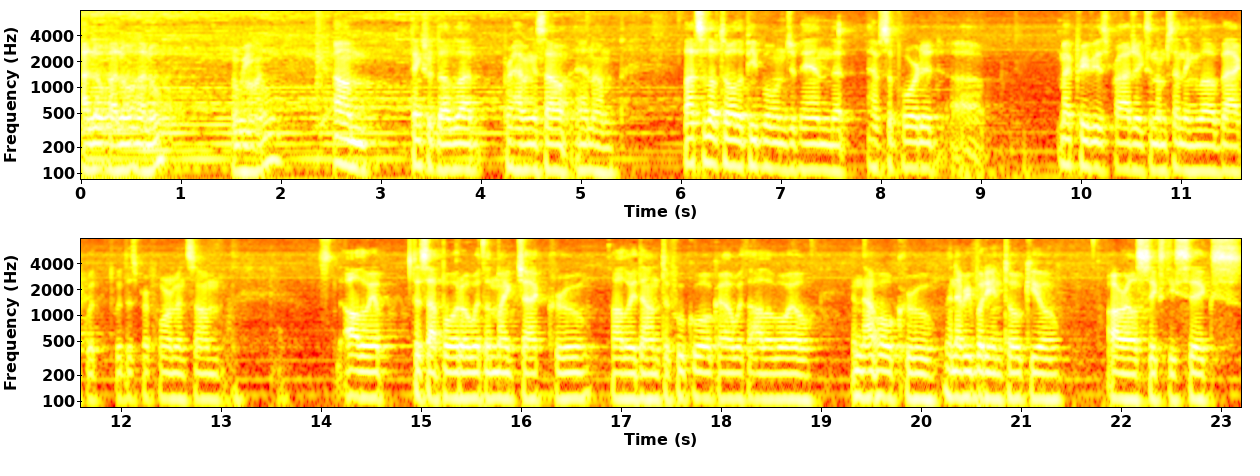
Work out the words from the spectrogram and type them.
Hello, hello, hello. Here we go. Um, thanks for Dub Lab for having us out, and um, lots of love to all the people in Japan that have supported uh, my previous projects, and I'm sending love back with, with this performance. Um, all the way up to Sapporo with the Mike Jack crew, all the way down to Fukuoka with Olive Oil, and that whole crew, and everybody in Tokyo, RL66,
